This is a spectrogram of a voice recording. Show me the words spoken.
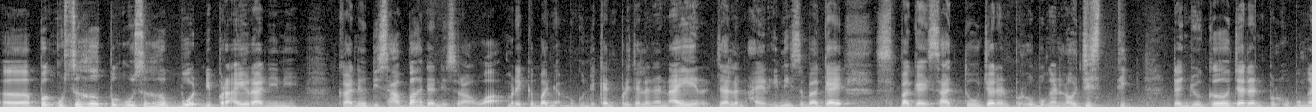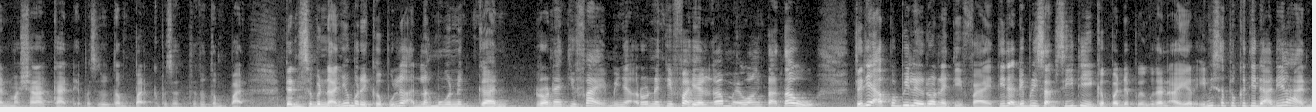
uh, pengusaha-pengusaha bot di perairan ini. Kerana di Sabah dan di Sarawak mereka banyak menggunakan perjalanan air. Jalan air ini sebagai sebagai satu jalan perhubungan logistik dan juga jalan perhubungan masyarakat daripada satu tempat ke satu tempat. Dan sebenarnya mereka pula adalah menggunakan RON95, minyak RON95 yang ramai orang tak tahu. Jadi apabila RON95 tidak diberi subsidi kepada pengangkutan air, ini satu ketidakadilan.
